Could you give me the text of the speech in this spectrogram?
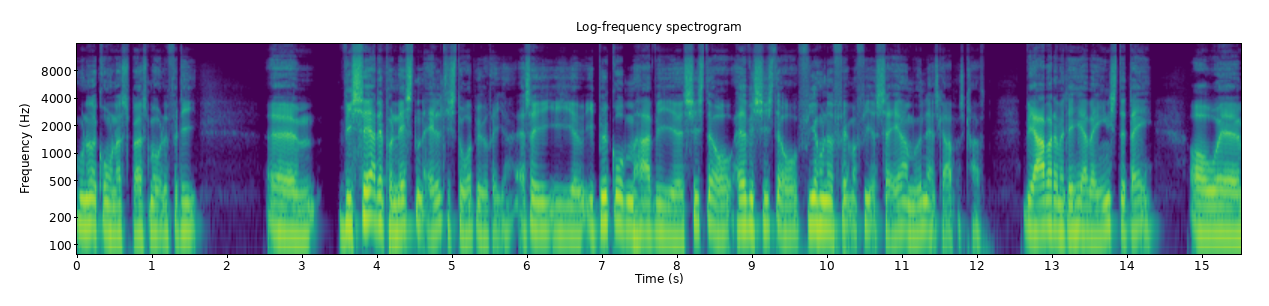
100 kroner spørgsmålet, fordi øh, vi ser det på næsten alle de store byggerier. Altså i, i, i byggruppen har vi øh, sidste år, havde vi sidste år 485 sager om udenlandsk arbejdskraft. Vi arbejder med det her hver eneste dag, og øh,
